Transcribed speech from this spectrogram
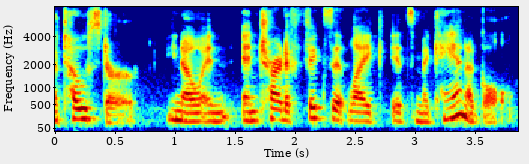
a toaster you know and and try to fix it like it's mechanical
